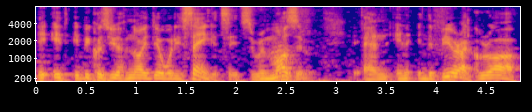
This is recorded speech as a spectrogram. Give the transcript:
It, it, it, because you have no idea what he's saying. It's it's remozim, and in, in the Biur HaGra,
